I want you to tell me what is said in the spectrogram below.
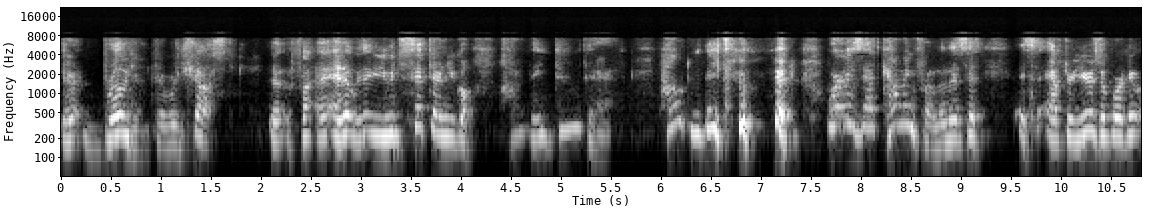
they're brilliant. They were just and it, you would sit there and you go, how do they do that? How do they do that? Where is that coming from? And this is, it's after years of working.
